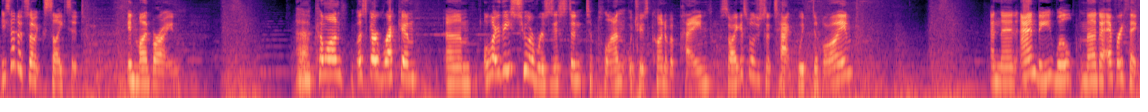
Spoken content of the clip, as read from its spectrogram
He sounded so excited. In my brain. Uh, come on, let's go wreck him. Um, although these two are resistant to plant, which is kind of a pain. So I guess we'll just attack with Divine. And then Andy will murder everything.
